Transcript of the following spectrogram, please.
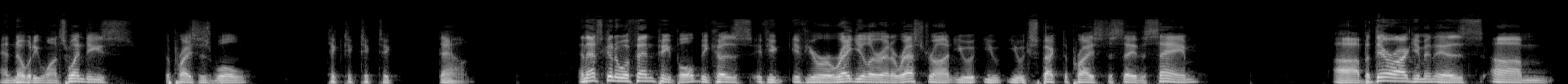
and nobody wants Wendy's, the prices will tick, tick, tick, tick down. And that's going to offend people because if you if you're a regular at a restaurant, you you you expect the price to stay the same. Uh, but their argument is um,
